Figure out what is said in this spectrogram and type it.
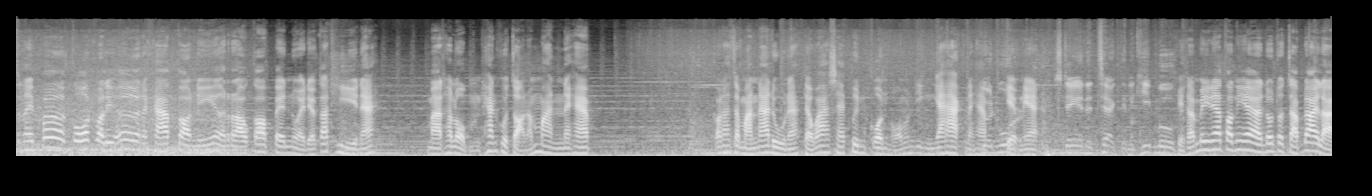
Sniper Ghost Warrior นะครับ ตอนนี้เราก็เป็นหน่วยเดลต้าทีนะ มาถล่มแท่นขุดเจาะน้ำมันนะครับ ก็น่าจะมันน่าดูนะ แต่ว่าใช้ปืนกลผมว่ามันยิงยากนะครับ Good เกม work. เนี้ย Stay undetected and keep โอ moving. เคถ้าไม่ดีนะตอนนี้โดนตรวจจับได้ล่ะ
